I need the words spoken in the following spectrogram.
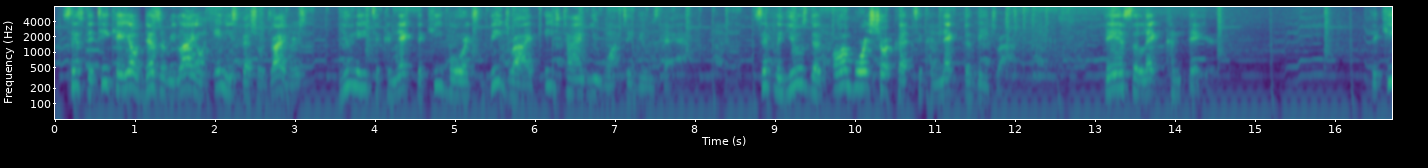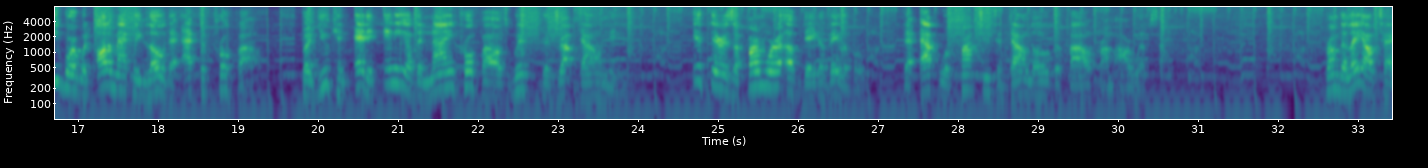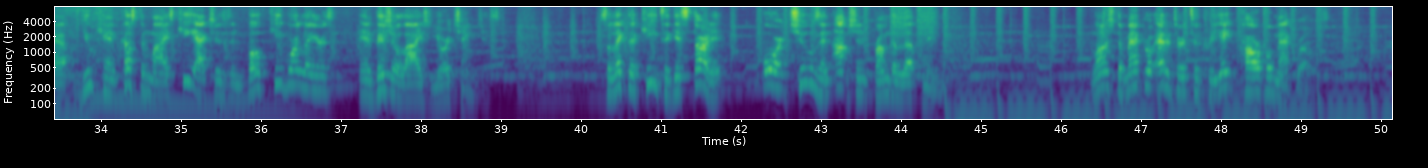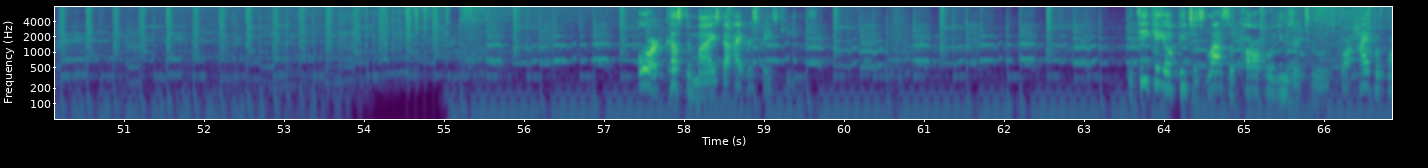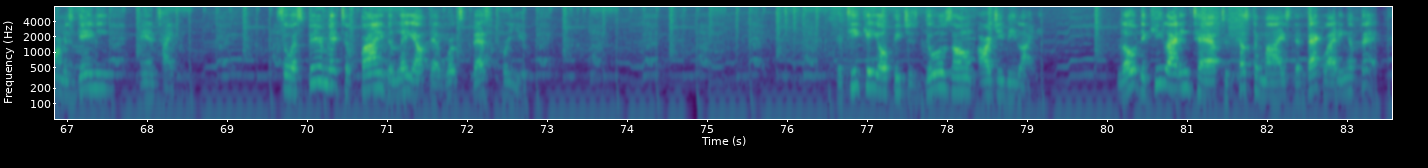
Since the TKO doesn't rely on any special drivers, you need to connect the keyboard's V drive each time you want to use the app. Simply use the onboard shortcut to connect the V drive. Then select Configure. The keyboard would automatically load the active profile, but you can edit any of the nine profiles with the drop-down menu. If there is a firmware update available, the app will prompt you to download the file from our website. From the Layout tab, you can customize key actions in both keyboard layers and visualize your changes. Select a key to get started or choose an option from the left menu. Launch the macro editor to create powerful macros. or customize the hyperspace keys. The TKO features lots of powerful user tools for high performance gaming and typing. So experiment to find the layout that works best for you. The TKO features dual zone RGB lighting. Load the key lighting tab to customize the backlighting effect.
